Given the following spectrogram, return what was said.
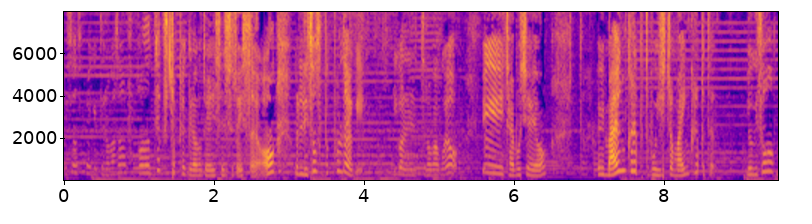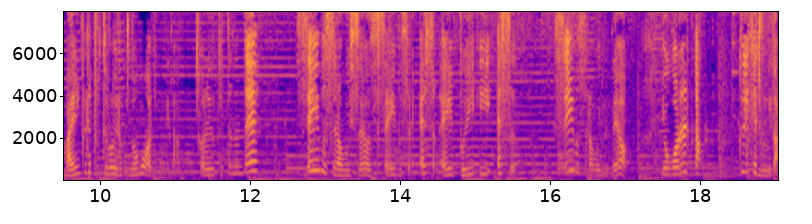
리소스 팩에 들어가서 또는 텍스처 팩이라고 되어 있을 수도 있어요. 그리고 리소스 팩 폴더 여기 이걸 들어가고요. 여기 잘 보시래요. 여기 마인크래프트 보이시죠? 마인크래프트 여기서 마인크래프트로 이렇게 넘어와 줍니다. 저는 이렇게 뜨는데 세이브스라고 있어요. 세이브스 S A V E 세이브스라고 있는데요. 요거를 딱 클릭해 줍니다.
